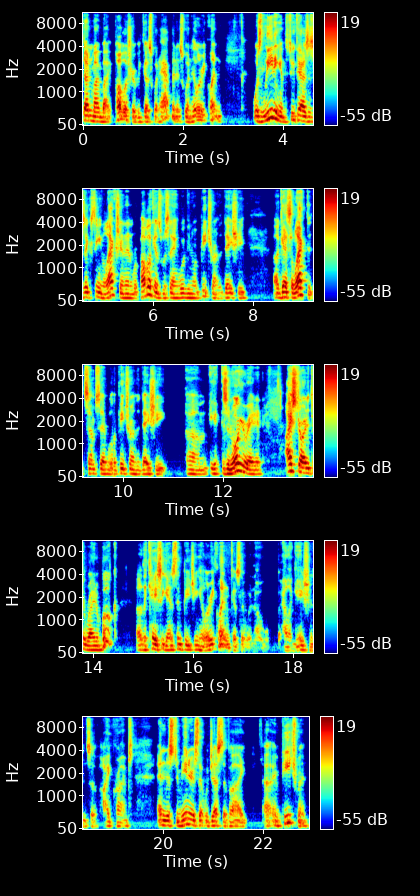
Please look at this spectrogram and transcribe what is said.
done by my publisher because what happened is when Hillary Clinton was leading in the 2016 election and Republicans were saying we're going to impeach her on the day she uh, gets elected. Some said we'll impeach her on the day she um, is inaugurated. I started to write a book uh, the case against impeaching Hillary Clinton because there were no allegations of high crimes and misdemeanors that would justify uh, impeachment.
